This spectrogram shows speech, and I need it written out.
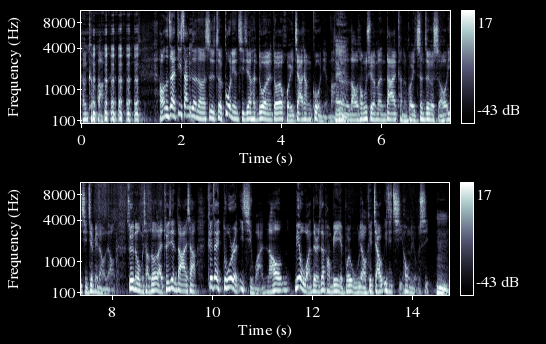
很可怕。好，那在第三个呢，是这过年期间很多人都会回家乡过年嘛，老同学们大家可能会趁这个时候一起见面聊聊。所以呢，我们想说来推荐大家一下，可以在多人一起玩，然后没有玩的人在旁边也不会无聊，可以加入一起起哄的游戏。嗯，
